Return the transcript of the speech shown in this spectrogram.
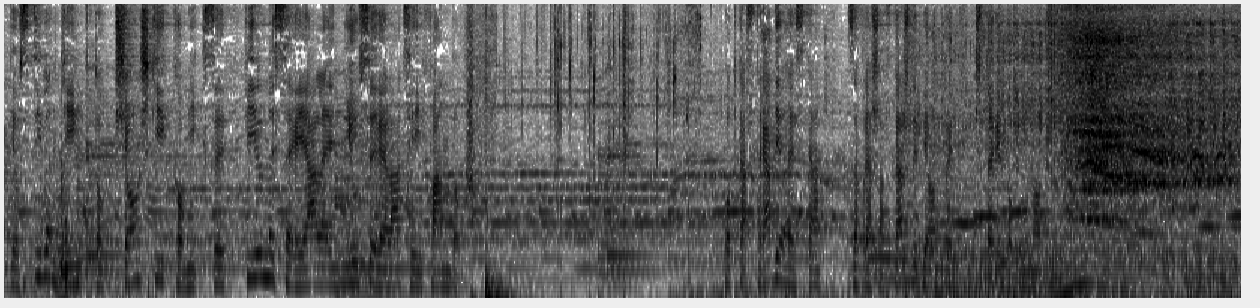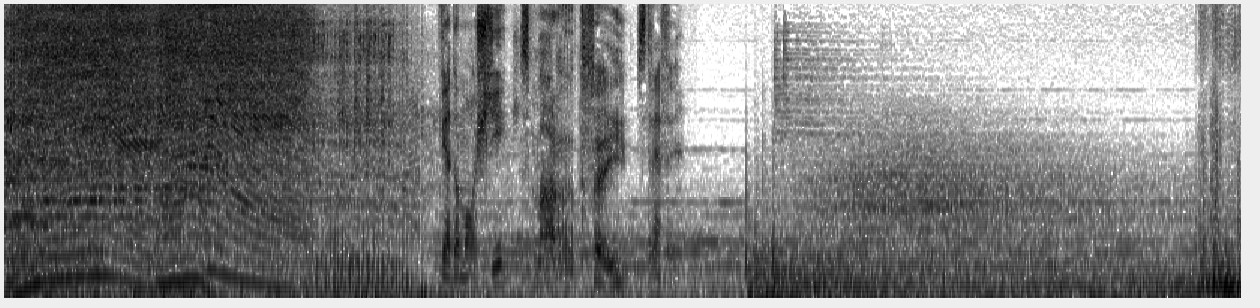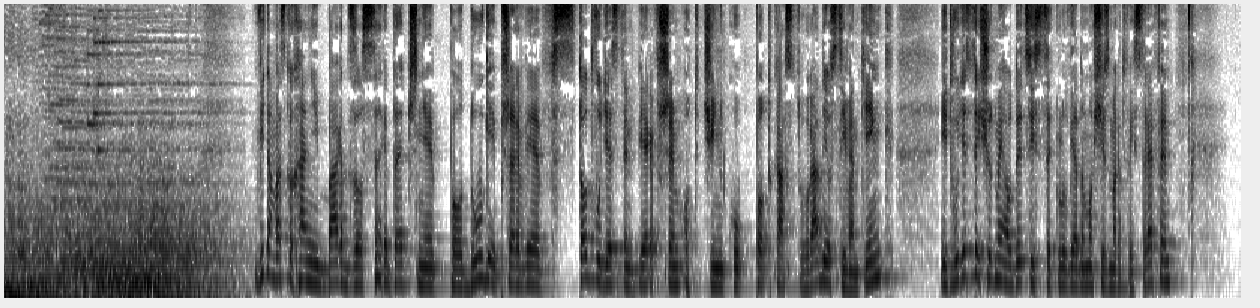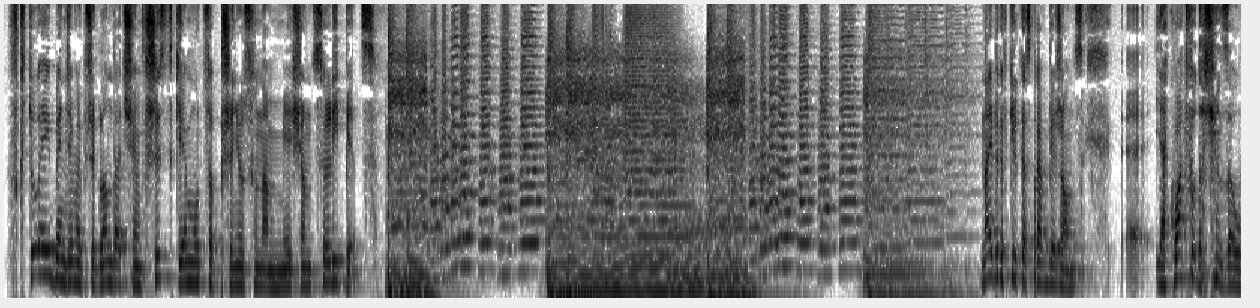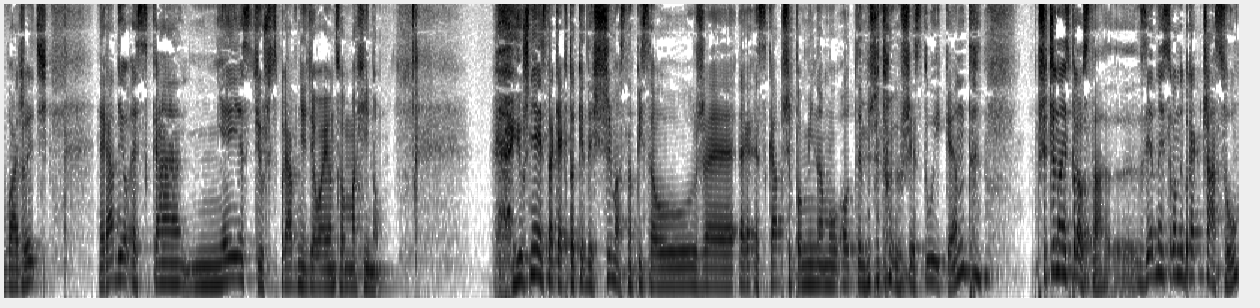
Radio Stephen King to książki, komiksy, filmy, seriale, newsy, relacje i fandom. Podcast Radio SK zaprasza w każdy piątek 4 po północy. Wiadomości z martwej strefy. Was, kochani, bardzo serdecznie po długiej przerwie w 121 odcinku podcastu Radio Stephen King i 27 audycji z cyklu Wiadomości z Martwej Strefy, w której będziemy przyglądać się wszystkiemu, co przyniósł nam miesiąc lipiec. Najpierw kilka spraw bieżących. Jak łatwo da się zauważyć, Radio SK nie jest już sprawnie działającą machiną. Już nie jest tak, jak to kiedyś Szymas napisał, że RSK przypomina mu o tym, że to już jest weekend. Przyczyna jest prosta. Z jednej strony brak czasu.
